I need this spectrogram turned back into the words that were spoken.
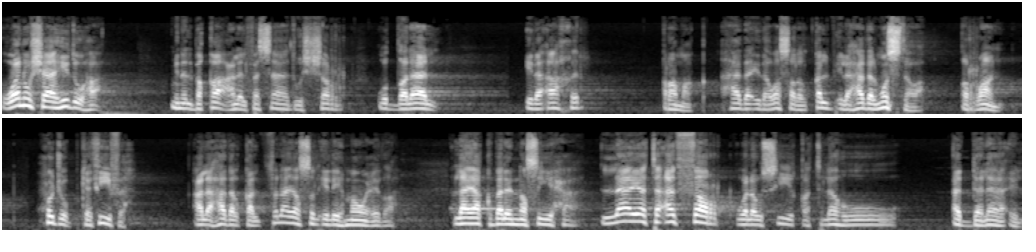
ونشاهدها من البقاء على الفساد والشر والضلال إلى آخر رمق. هذا إذا وصل القلب إلى هذا المستوى الران حجب كثيفة على هذا القلب فلا يصل إليه موعظة لا يقبل النصيحة لا يتأثر ولو سيقت له الدلائل.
